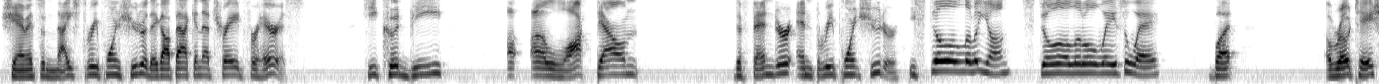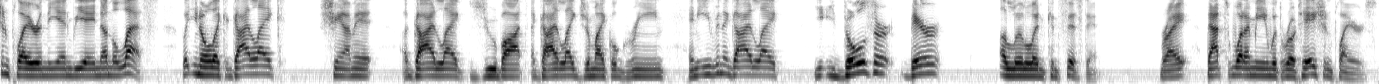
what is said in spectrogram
Shamet's a nice three point shooter. They got back in that trade for Harris. He could be a, a lockdown defender and three point shooter. He's still a little young, still a little ways away, but a rotation player in the NBA nonetheless. But you know, like a guy like Shamet, a guy like Zubac, a guy like JaMychal Green, and even a guy like those are they're a little inconsistent, right? That's what I mean with rotation players.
